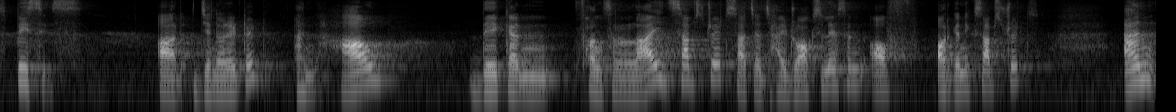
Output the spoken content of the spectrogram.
species are generated and how they can functionalize substrates such as hydroxylation of organic substrates and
